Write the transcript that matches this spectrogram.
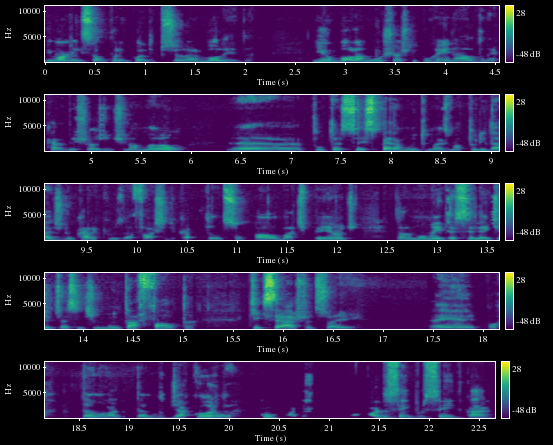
E uma menção, por enquanto, para o senhor Arboleda. E o Bola Murcha, acho que para o Reinaldo, né, cara? Deixou a gente na mão. É, puta, você espera muito mais maturidade de um cara que usa a faixa de capitão de São Paulo, bate pênalti, tá num momento excelente, a gente vai sentir muita falta. O que, que você acha disso aí? É ele, pô, estamos de acordo? Concordo, concordo 100%, cara.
